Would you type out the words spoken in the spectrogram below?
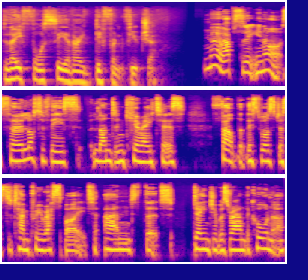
do they foresee a very different future? No, absolutely not. So a lot of these London curators felt that this was just a temporary respite and that danger was around the corner.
